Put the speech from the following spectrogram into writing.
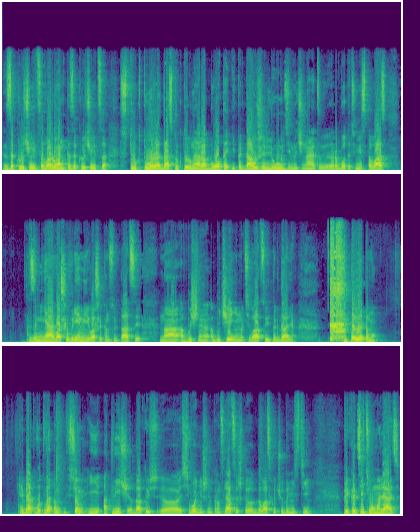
закручивается воронка, закручивается структура, да, структурная работа, и тогда уже люди начинают э, работать вместо вас, заменяя ваше время и ваши консультации на обычное обучение, мотивацию и так далее. Поэтому Ребят, вот в этом всем и отличие, да, то есть э, сегодняшней трансляции, что я до вас хочу донести. Прекратите умолять.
